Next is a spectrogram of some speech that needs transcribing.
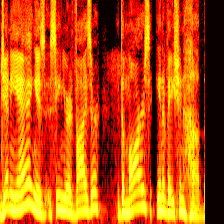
Jenny Yang is Senior Advisor at the MaRS Innovation Hub.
